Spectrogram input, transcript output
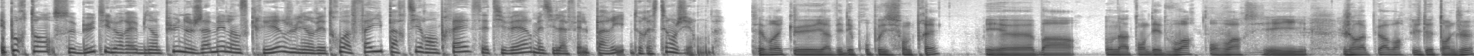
Et pourtant, ce but, il aurait bien pu ne jamais l'inscrire. Julien Vétro a failli partir en prêt cet hiver, mais il a fait le pari de rester en Gironde. C'est vrai qu'il y avait des propositions de prêt et euh, bah on attendait de voir pour voir si j'aurais pu avoir plus de temps de jeu.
